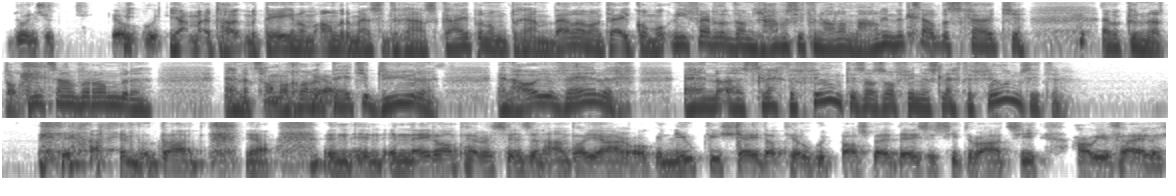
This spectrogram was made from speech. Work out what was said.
doen ze het heel goed. Ja, maar het houdt me tegen om andere mensen te gaan skypen, om te gaan bellen. Want ja, ik kom ook niet verder dan, ja, we zitten allemaal in hetzelfde schuitje. En we kunnen er toch niets aan veranderen. En het zal nog wel een ja. tijdje duren. En hou je veilig. En uh, slechte film, het is alsof we in een slechte film zitten. Ja, inderdaad. Ja. In, in, in Nederland hebben we sinds een aantal jaren ook een nieuw cliché dat heel goed past bij deze situatie. Hou je veilig.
